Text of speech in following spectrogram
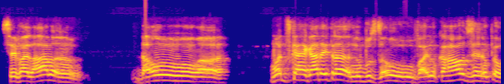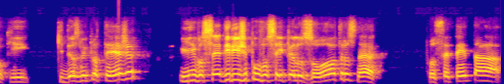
você vai lá, mano, dá uma, uma descarregada, entra no busão, vai no carro, dizendo, pô, que, que Deus me proteja e você dirige por você e pelos outros, né? Você tenta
